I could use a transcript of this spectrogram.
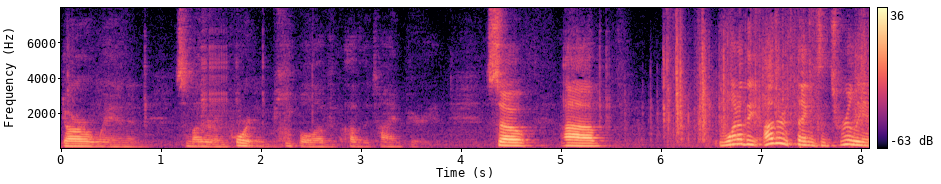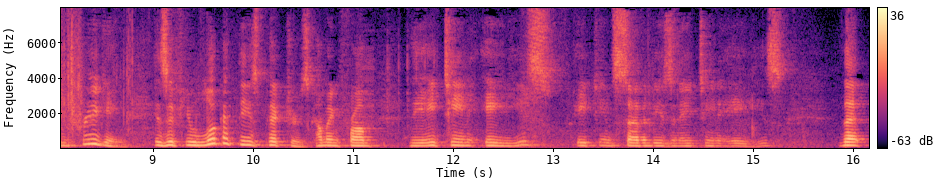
Darwin and some other important people of, of the time period. So, uh, one of the other things that's really intriguing is if you look at these pictures coming from the 1880s, 1870s, and 1880s, that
